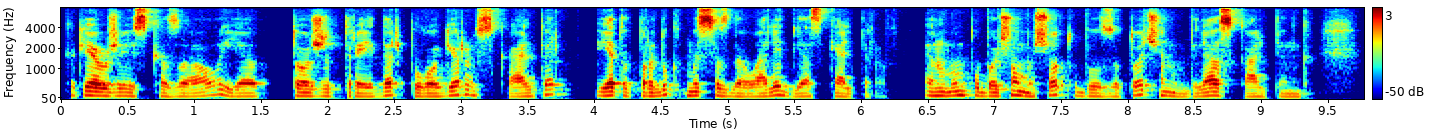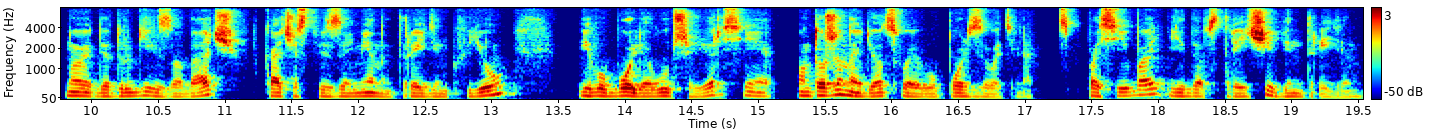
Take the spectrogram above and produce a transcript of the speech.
Как я уже и сказал, я тоже трейдер, блогер, скальпер, и этот продукт мы создавали для скальперов. Он по большому счету был заточен для скальпинг, но и для других задач в качестве замены TradingView его более лучшей версии, он тоже найдет своего пользователя. Спасибо и до встречи в WinTrading.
